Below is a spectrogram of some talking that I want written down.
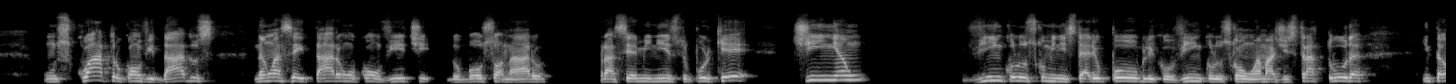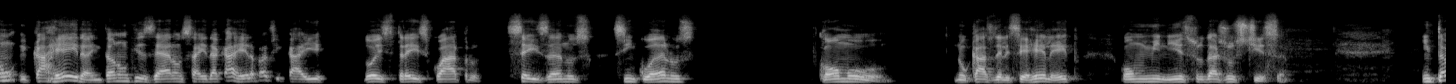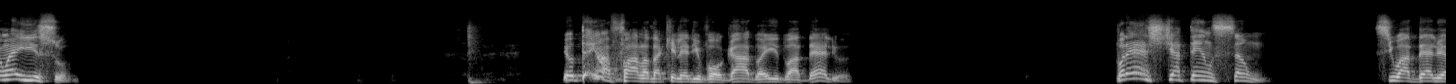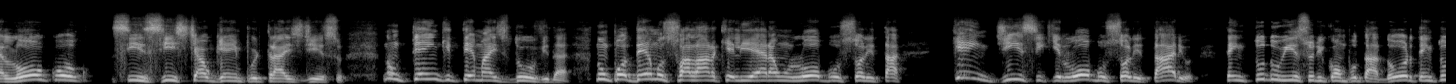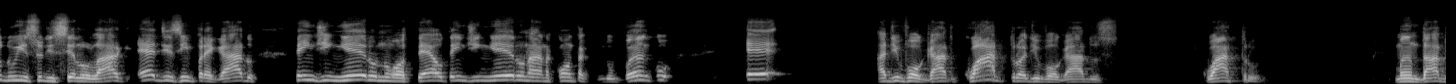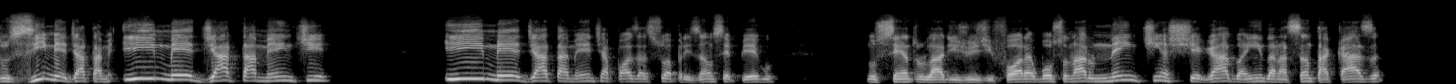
uns quatro convidados não aceitaram o convite do Bolsonaro para ser ministro, porque tinham vínculos com o Ministério Público, vínculos com a magistratura, então carreira, então não quiseram sair da carreira para ficar aí dois, três, quatro, seis anos, cinco anos como no caso dele ser reeleito, como ministro da Justiça. Então é isso. Eu tenho a fala daquele advogado aí do Adélio. Preste atenção se o Adélio é louco ou se existe alguém por trás disso. Não tem que ter mais dúvida. Não podemos falar que ele era um lobo solitário. Quem disse que lobo solitário tem tudo isso de computador, tem tudo isso de celular, é desempregado, tem dinheiro no hotel, tem dinheiro na conta do banco e advogado, quatro advogados, quatro mandados imediatamente, imediatamente, imediatamente após a sua prisão ser pego no centro lá de Juiz de Fora. O Bolsonaro nem tinha chegado ainda na Santa Casa,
